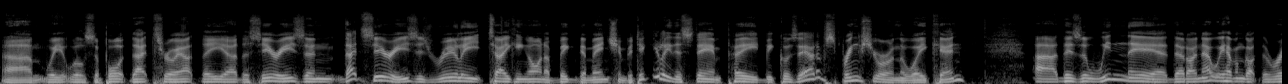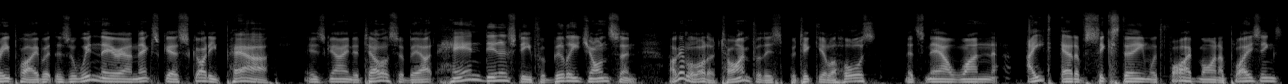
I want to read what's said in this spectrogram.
um, we will support that throughout the uh, the series, and that series is really taking on a big dimension, particularly the Stampede, because out of Springsure on the weekend. Uh, there's a win there that I know we haven't got the replay, but there's a win there. Our next guest, Scotty Power, is going to tell us about Hand Dynasty for Billy Johnson. I've got a lot of time for this particular horse that's now won eight out of 16 with five minor placings.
